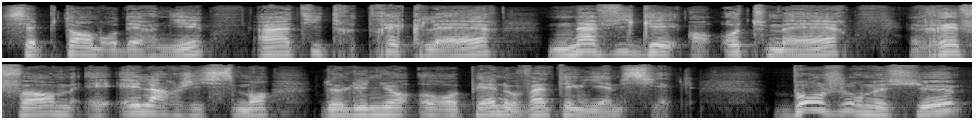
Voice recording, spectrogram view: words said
septembre dernier, a un titre très clair, Naviguer en haute mer, réforme et élargissement de l'Union européenne au XXIe siècle. Bonjour monsieur,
